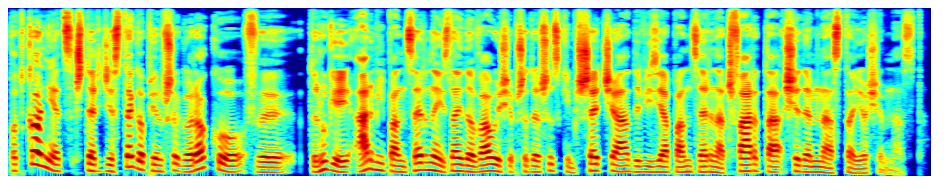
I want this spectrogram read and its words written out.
Pod koniec 1941 roku w II Armii Pancernej znajdowały się przede wszystkim trzecia Dywizja Pancerna, czwarta, 17 i 18.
